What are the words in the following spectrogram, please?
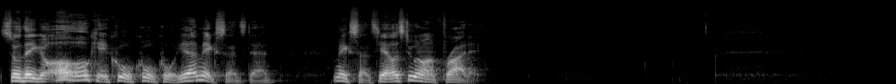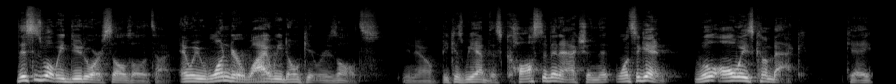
So they go, oh, okay, cool, cool, cool. Yeah, that makes sense, Dad. Makes sense. Yeah, let's do it on Friday. This is what we do to ourselves all the time. And we wonder why we don't get results, you know, because we have this cost of inaction that, once again, will always come back. Okay.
